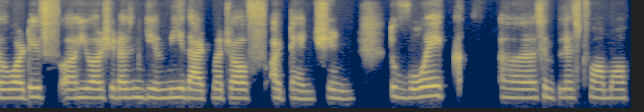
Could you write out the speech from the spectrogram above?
what if he or she doesn't give me that much of attention तो वो एक uh, simplest form of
